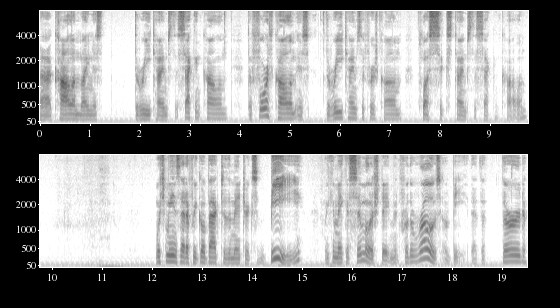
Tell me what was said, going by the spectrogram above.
uh, column minus 3 times the second column. The fourth column is 3 times the first column plus 6 times the second column which means that if we go back to the matrix B, we can make a similar statement for the rows of B, that the third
